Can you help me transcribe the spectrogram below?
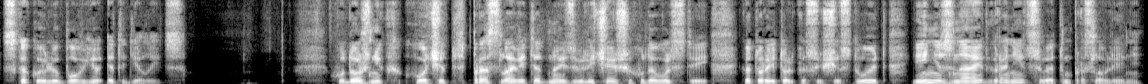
с какой любовью это делается. Художник хочет прославить одно из величайших удовольствий, которые только существуют, и не знает границ в этом прославлении.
